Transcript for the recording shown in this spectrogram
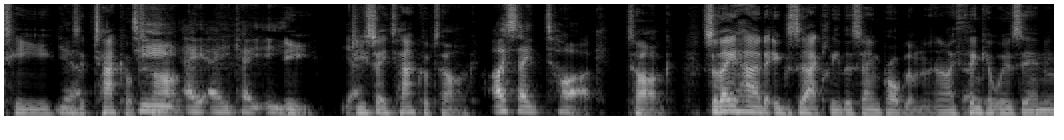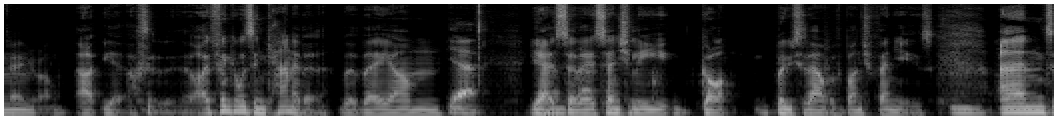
T. Is it Tack or T Targ? A A K E. E. Yeah. Do you say Tack or Targ? I say Tark. Targ. So they had exactly the same problem, and I think it was in very wrong. uh, yeah, I think it was in Canada that they um Yeah. yeah, so they essentially got booted out of a bunch of venues, Mm. and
